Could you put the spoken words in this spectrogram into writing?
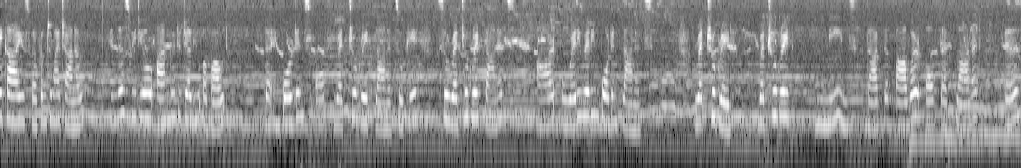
Hey guys, welcome to my channel. In this video, I'm going to tell you about the importance of retrograde planets, okay? So retrograde planets are very very important planets. Retrograde. Retrograde means that the power of that planet is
